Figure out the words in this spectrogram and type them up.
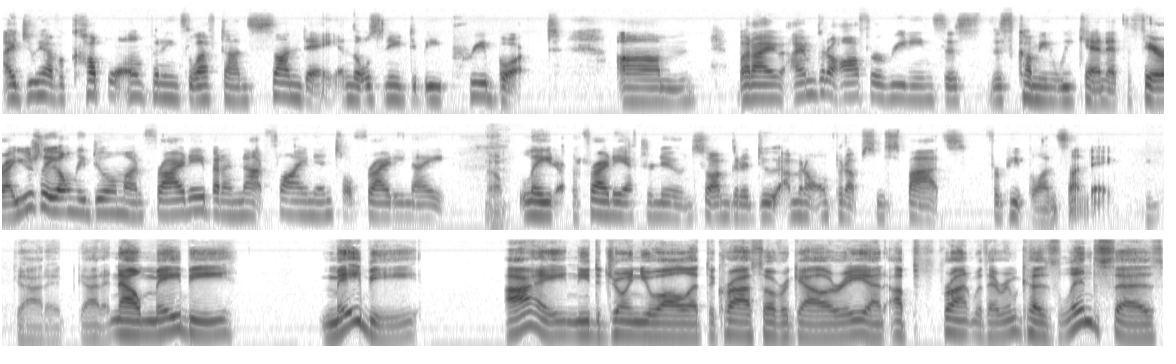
I do have a couple openings left on Sunday, and those need to be pre booked. Um, but I, I'm going to offer readings this, this coming weekend at the fair. I usually only do them on Friday, but I'm not flying in until Friday night no. later Friday afternoon. So I'm gonna do I'm gonna open up some spots for people on Sunday. Got it, got it. Now maybe, maybe I need to join you all at the crossover gallery and up front with everyone because Lynn says,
